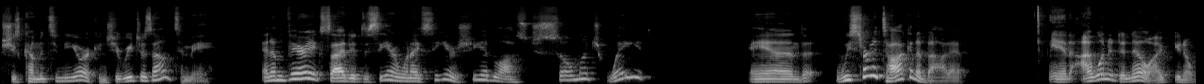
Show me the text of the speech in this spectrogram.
she's coming to New York and she reaches out to me. And I'm very excited to see her. And when I see her, she had lost so much weight. And we started talking about it. And I wanted to know, I, you know,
